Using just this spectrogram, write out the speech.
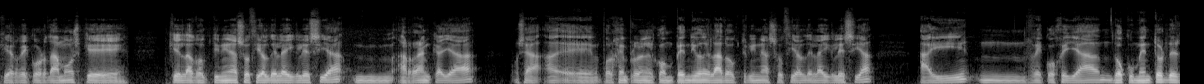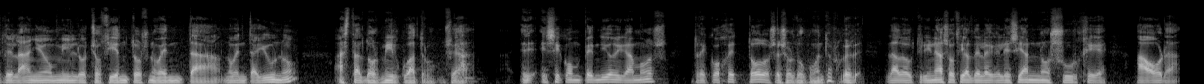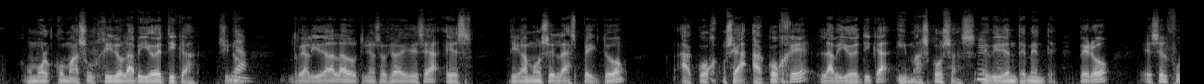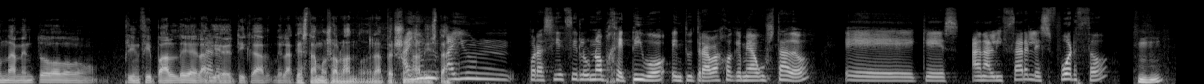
que recordamos que, que la doctrina social de la Iglesia mm, arranca ya, o sea, eh, por ejemplo, en el compendio de la doctrina social de la Iglesia, ahí mm, recoge ya documentos desde el año 1891 hasta el 2004. O sea, e- ese compendio, digamos, recoge todos esos documentos. Porque la doctrina social de la Iglesia no surge ahora, como, como ha surgido la bioética, sino en realidad la doctrina social de la Iglesia es, digamos, el aspecto, aco- o sea, acoge la bioética y más cosas, evidentemente, pero es el fundamento principal de la Claro. bioética de la que estamos hablando, de la Hay un, personalista. hay un, por así decirlo, un objetivo en tu trabajo que me ha gustado, eh, que es analizar el esfuerzo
